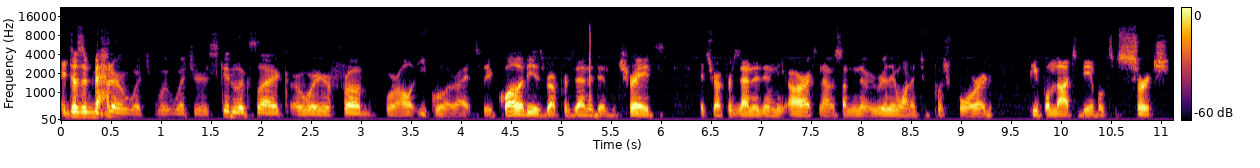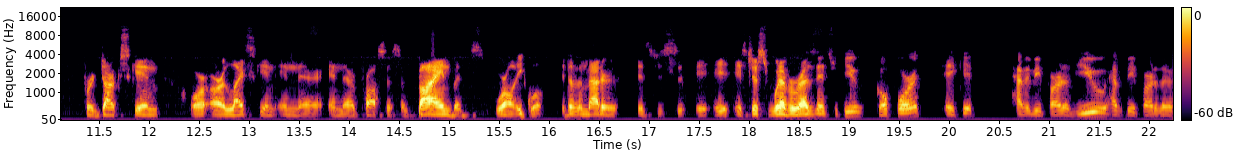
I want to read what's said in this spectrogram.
it doesn't matter what what your skin looks like or where you're from. We're all equal, right? So equality is represented in the traits. It's represented in the arts, and that was something that we really wanted to push forward. People not to be able to search for dark skin or, or light skin in their in their process of buying, but we're all equal. It doesn't matter. It's just it, it's just whatever resonates with you. Go for it. Take it. Have it be part of you. Have it be part of the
